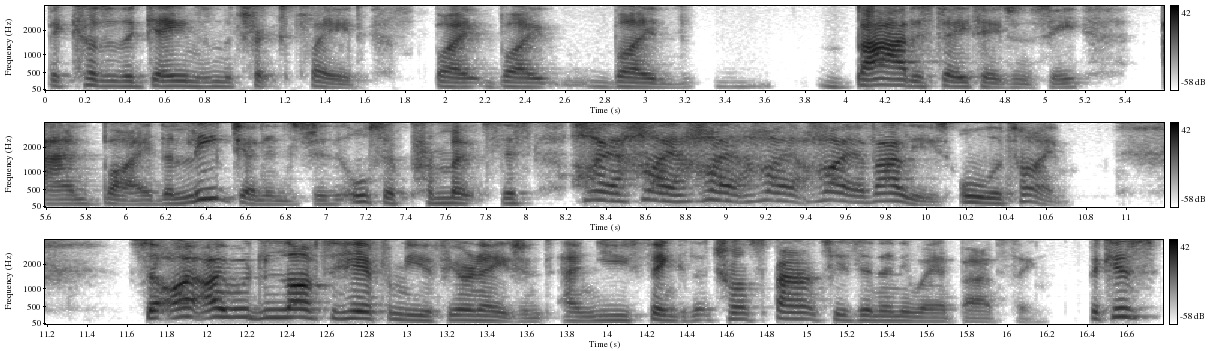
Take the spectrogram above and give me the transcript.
because of the games and the tricks played by by by bad estate agency and by the lead gen industry that also promotes this higher, higher, higher, higher, higher values all the time. So I, I, would love to hear from you if you're an agent and you think that transparency is in any way a bad thing. Because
